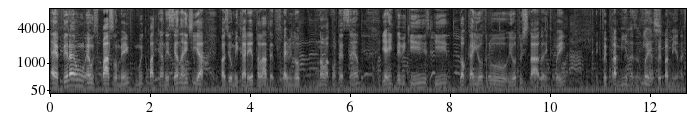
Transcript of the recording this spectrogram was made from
é, feira é um, é um espaço também muito bacana. Esse ano a gente ia fazer o Micareta lá, te- terminou não acontecendo e a gente teve que ir, ir tocar em outro, em outro estado. A gente foi, foi para Minas, não foi? Foi para Minas.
